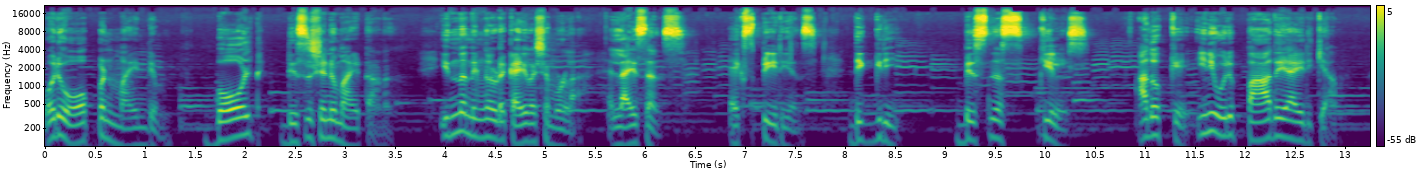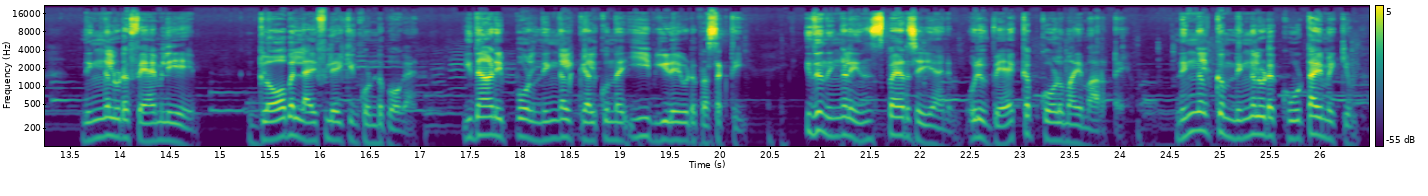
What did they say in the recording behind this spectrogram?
ഒരു ഓപ്പൺ മൈൻഡും ബോൾഡ് ഡിസിഷനുമായിട്ടാണ്. ഇന്ന് നിങ്ങളുടെ കൈവശമുള്ള licence experience degree business skills അതൊക്കെ ഇനി ഒരു പാതയായിരിക്കാം നിങ്ങളുടെ ഫാമിലിയെയും ഗ്ലോബൽ ലൈഫിലേക്കും കൊണ്ടുപോകാൻ. ഇതാണ് ഇപ്പോൾ നിങ്ങൾ കേൾക്കുന്ന ഈ വീഡിയോയുടെ പ്രസക്തി. ഇത് നിങ്ങളെ ഇൻസ്പയർ ചെയ്യാനും ഒരു വേക്കപ്പ് കോളുമായി മാറട്ടെ. നിങ്ങൾക്കും നിങ്ങളുടെ കൂട്ടായ്മയ്ക്കും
